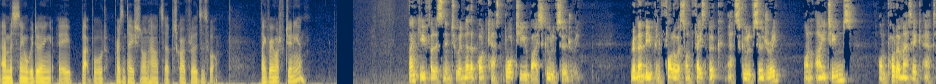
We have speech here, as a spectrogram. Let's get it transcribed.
and Mr. Singh will be doing a Blackboard presentation on how to prescribe fluids as well. Thank you very much for tuning in. Thank you for listening to another podcast brought to you by School of Surgery. Remember, you can follow us on Facebook at School of Surgery, on iTunes, on Podomatic at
